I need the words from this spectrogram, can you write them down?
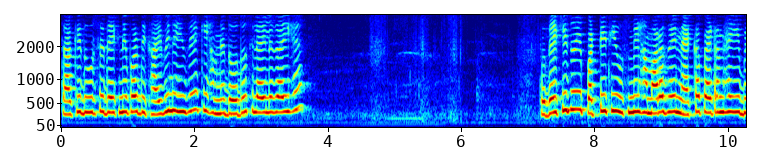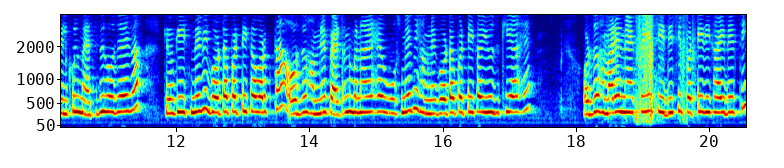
ताकि दूर से देखने पर दिखाई भी नहीं दे कि हमने दो दो सिलाई लगाई है। तो देखिए, जो ये पट्टी थी, उसमें हमारा जो ये नेक का पैटर्न है, ये बिल्कुल मैच भी हो जाएगा, क्योंकि इसमें भी गोटा पट्टी का वर्क था और जो हमने पैटर्न बनाया है उसमें भी हमने गोटा पट्टी का यूज़ किया है। और जो हमारे नेक पे ये सीधी सी पट्टी दिखाई देती,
